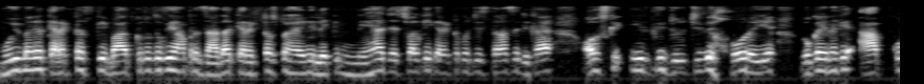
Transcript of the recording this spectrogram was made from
मूवी में अगर कैरेक्टर्स की बात करो तो देखो यहाँ पर ज़्यादा कैरेक्टर्स तो है नहीं, लेकिन नेहा जायसवाल के कैरेक्टर को जिस तरह से लिखा है और उसके इर्द गिर्द जो चीज़ें हो रही है, वो कहीं ना कहीं आपको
